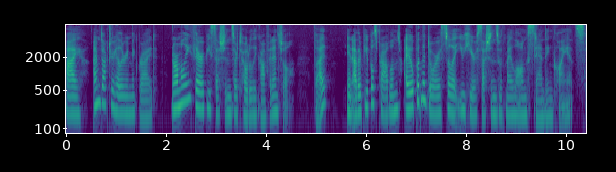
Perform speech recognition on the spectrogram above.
Hi, I'm Dr. Hillary McBride. Normally, therapy sessions are totally confidential, but in Other People's Problems, I open the doors to let you hear sessions with my long standing clients.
